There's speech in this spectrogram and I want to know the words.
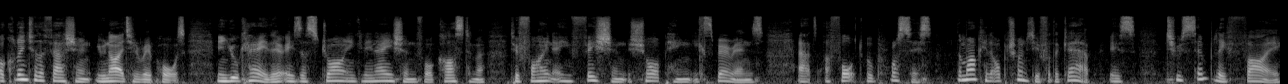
According to the Fashion United report, in UK there is a strong inclination for customer to find an efficient shopping experience at affordable prices. The market opportunity for the Gap is to simplify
